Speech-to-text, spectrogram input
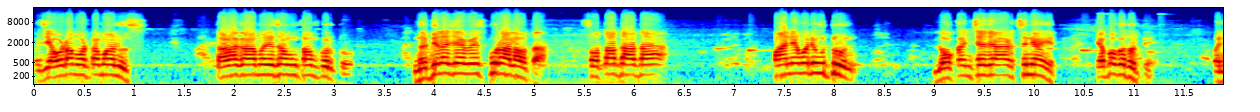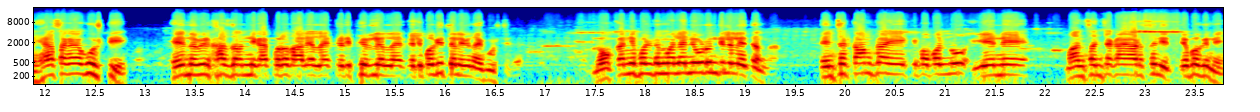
म्हणजे एवढा मोठा माणूस तळागाळामध्ये जाऊन काम करतो. नदीला ज्या वेळेस पूर आला होता स्वतः दादा पाण्यामध्ये उतरून लोकांच्या ज्या अडचणी आहेत त्या बघत होते. पण ह्या सगळ्या गोष्टी हे नवीन खासदारांनी काय परत आलेल्या नाहीत कधी फिरलेल्या नाहीत कधी बघितलेल्या नाही गोष्टी. त्या. लोकांनी फलटण मला निवडून दिलेलं आहे त्यांना. त्यांचं काम काय आहे की बाबांनो येणे माणसांच्या काय अडचणीत ते बघणे.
